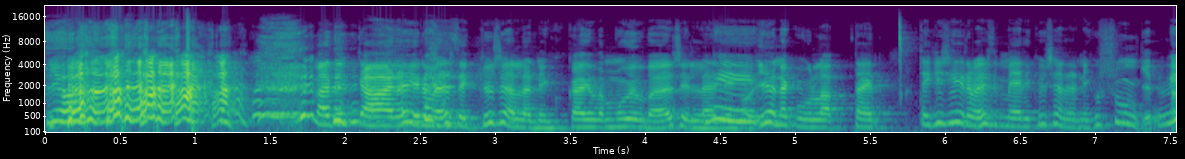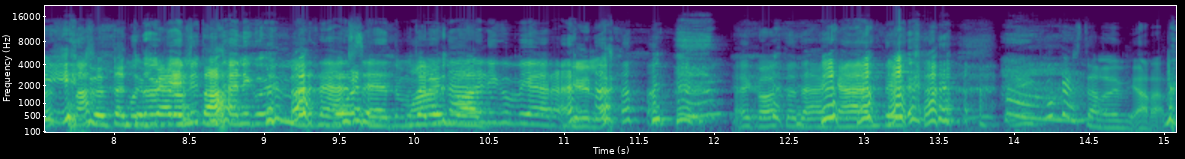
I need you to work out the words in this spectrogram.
Joo. mä tykkään aina hirveästi kysellä niinku kaikilta muilta ja silleen Niin. niinku, ihana kuulla, tai tekisi hirveästi mieli kysellä niinku sunkin Niin, sun täytyy Mutta okei, nyt pitää niinku ymmärtää se, että mä oon täällä vaan- niinku vieraan. Kyllä. Tai kohta tää kääntyy. Kuka täällä oli vieraana?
